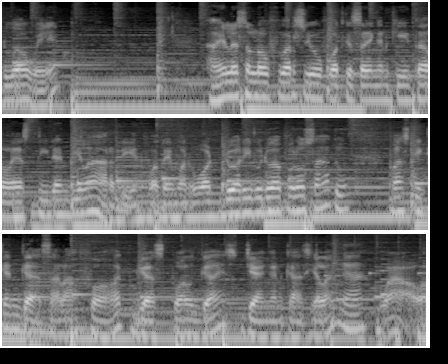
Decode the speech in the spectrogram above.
L2W. Hai Lesti Lovers, yuk vote kesayangan kita Lesti dan Bilar di Infotainment Award 2021. Pastikan gak salah vote, gaspol guys, jangan kasih lengah. Wow.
